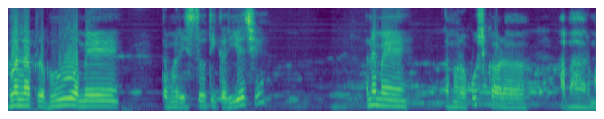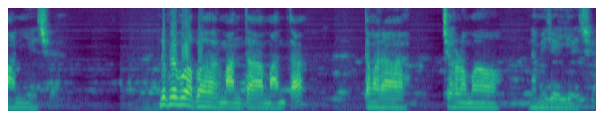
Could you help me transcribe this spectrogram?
વલ્લા પ્રભુ, અમે તમારી સ્તુતિ કરીએ છીએ. અને મેં તમારો પુષ્કળ આભાર માનીએ છીએ. અને પ્રભુ, આભાર માનતા માનતા તમારા ચરણોમાં નમી જઈએ છીએ.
